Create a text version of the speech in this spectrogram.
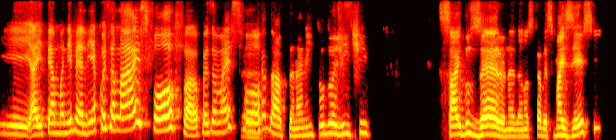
E aí tem a manivelinha, coisa mais fofa, coisa mais é, fofa. É, adapta, né? Nem tudo a gente sai do zero, né, da nossa cabeça. Mas esse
